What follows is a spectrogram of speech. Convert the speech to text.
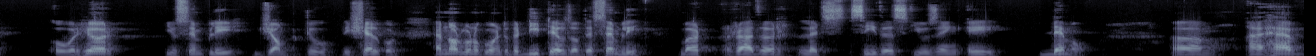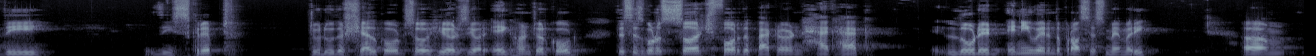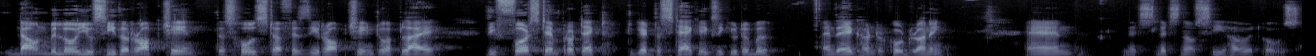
over here, you simply jump to the shellcode. I'm not going to go into the details of the assembly, but rather let's see this using a demo. Um, I have the, the script to do the shellcode. So here's your egg hunter code. This is going to search for the pattern hack hack loaded anywhere in the process memory. Um, down below, you see the ROP chain. This whole stuff is the ROP chain to apply the first temp protect to get the stack executable and the egg hunter code running. And let's, let's now see how it goes.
